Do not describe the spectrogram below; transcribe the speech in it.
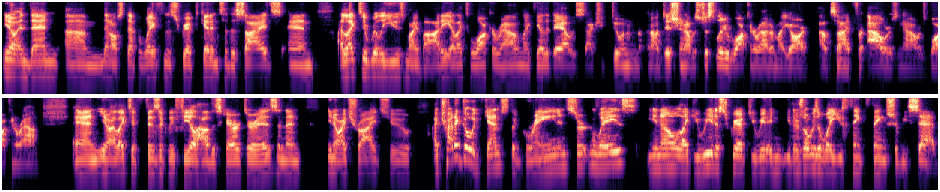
You know, and then um, then I'll step away from the script, get into the sides, and I like to really use my body. I like to walk around. Like the other day, I was actually doing an, audition. I was just literally walking around in my yard outside for hours and hours, walking around. And you know, I like to physically feel how this character is, and then you know, I try to I try to go against the grain in certain ways. You know, like you read a script, you read, and there's always a way you think things should be said,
